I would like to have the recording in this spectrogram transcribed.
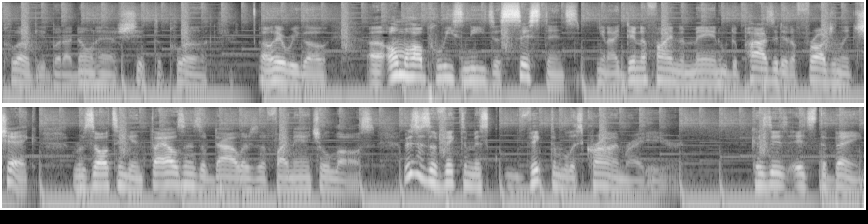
plug it, but I don't have shit to plug. Oh, here we go. Uh, Omaha police needs assistance in identifying the man who deposited a fraudulent check, resulting in thousands of dollars of financial loss. This is a victimless, victimless crime right here, because it's, it's the bank.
